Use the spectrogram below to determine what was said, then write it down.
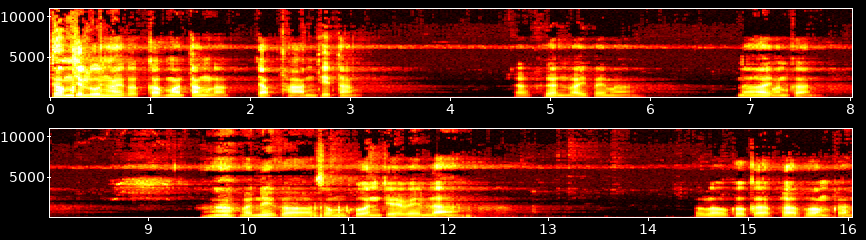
ถ้ามันจะรู้ง่ายก็กลับมาตั้งหลัก จับฐานที่ตั้ง จะเคลื่อนไหวไปมา ได้เหมือนกันวันนี้ก็สมควรเจเวลาเราก็กับพระพร้อมกัน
